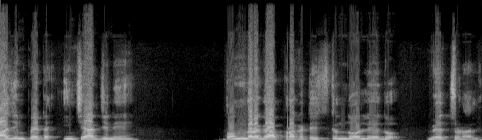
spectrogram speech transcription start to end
రాజంపేట ఇన్ఛార్జిని తొందరగా ప్రకటిస్తుందో లేదో వేచి చూడాలి.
